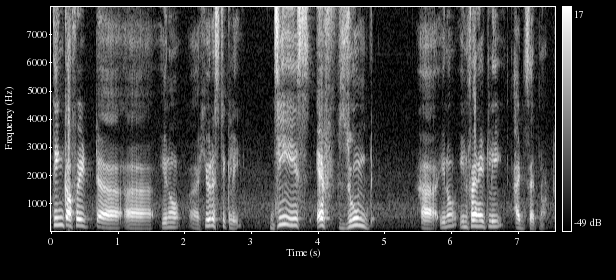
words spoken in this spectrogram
think of it uh, uh, you know uh, heuristically. G is f zoomed you know infinitely at z naught.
